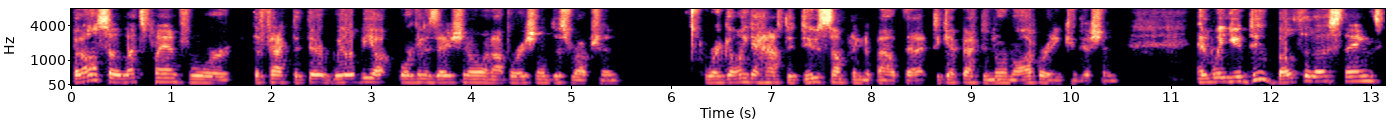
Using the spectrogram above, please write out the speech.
But also let's plan for the fact that there will be organizational and operational disruption. We're going to have to do something about that to get back to normal operating condition. And when you do both of those things,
